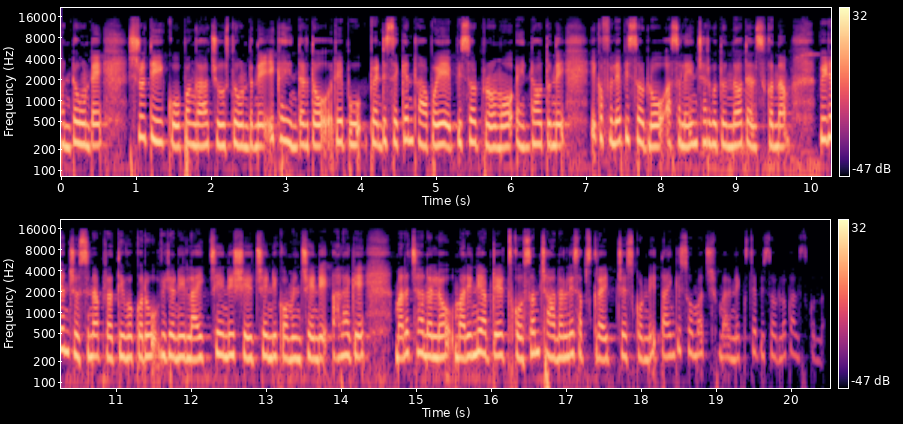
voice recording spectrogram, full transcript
అంటూ ఉంటే శృతి కోపంగా చూస్తూ ఉంటుంది. ఇక ఇంతటితో రేపు ట్వంటీ సెకండ్ రాబోయే ఎపిసోడ్ ప్రోమో ఎండ్ అవుతుంది. ఇక ఫుల్ ఎపిసోడ్లో అసలు ఏం జరుగుతుందో తెలుసుకుందాం. వీడియోని చూసిన ప్రతి ఒక్కరూ వీడియోని లైక్ చేయండి షేర్ చేయండి కామెంట్ చేయండి. అలాగే మన ఛానల్లో మరిన్ని అప్డేట్స్ కోసం ఛానల్ని సబ్స్క్రైబ్ చేసుకోండి. థ్యాంక్ యూ సో మచ్ మరి నెక్స్ట్ ఎపిసోడ్లో కలుసుకుందాం.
